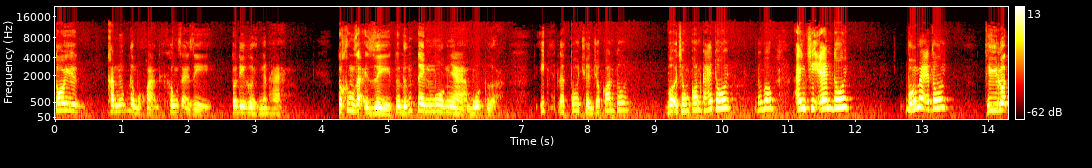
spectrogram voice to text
tôi tham nhũng được một khoản không dạy gì tôi đi gửi ngân hàng. Tôi không dạy gì tôi đứng tên mua nhà mua cửa. Ít nhất là tôi chuyển cho con tôi vợ chồng con cái tôi đúng không? Anh chị em tôi bố mẹ tôi. Thì luật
